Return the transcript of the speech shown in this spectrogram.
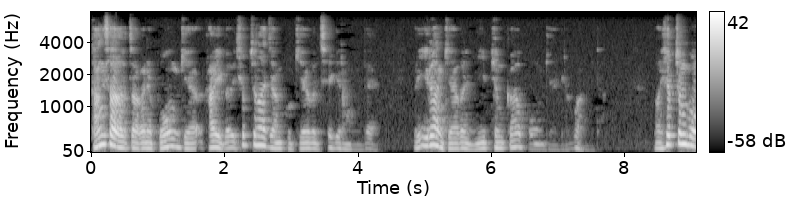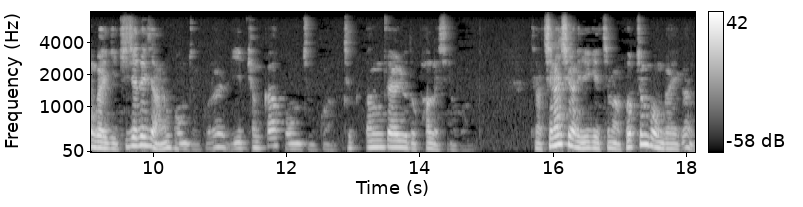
당사자 간의 보험가액을 협정하지 않고 계약을 체결하는데 이러한 계약을 미평가 보험계약이라고 합니다. 어, 협정보험가액이 기재되지 않은 보험증권을 미평가 보험증권, 즉 unvalued policy라고 합니다. 자, 지난 시간에 얘기했지만 법정보험가액은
